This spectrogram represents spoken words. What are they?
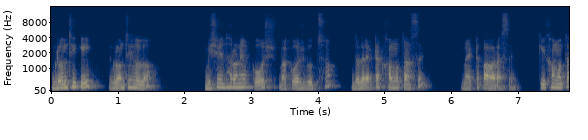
গ্রন্থি কি? গ্রন্থি হলো বিশেষ ধরনের কোষ বা কোষগুচ্ছ যাদের একটা ক্ষমতা আছে বা একটা পাওয়ার আছে। কি ক্ষমতা?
